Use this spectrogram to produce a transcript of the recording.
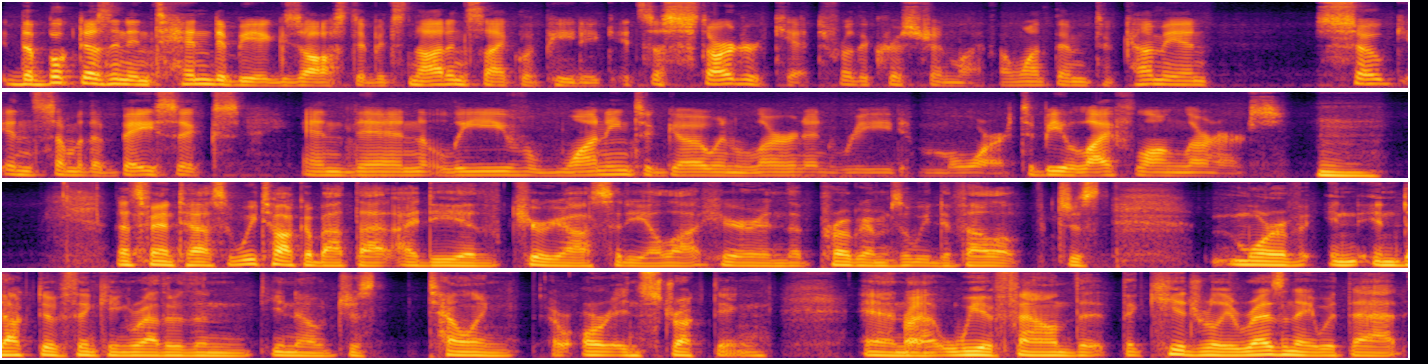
the book doesn't intend to be exhaustive. It's not encyclopedic. It's a starter kit for the Christian life. I want them to come in, soak in some of the basics, and then leave wanting to go and learn and read more, to be lifelong learners. Mm. That's fantastic. We talk about that idea of curiosity a lot here in the programs that we develop, just more of in, inductive thinking rather than, you know, just telling or, or instructing. And right. uh, we have found that the kids really resonate with that.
